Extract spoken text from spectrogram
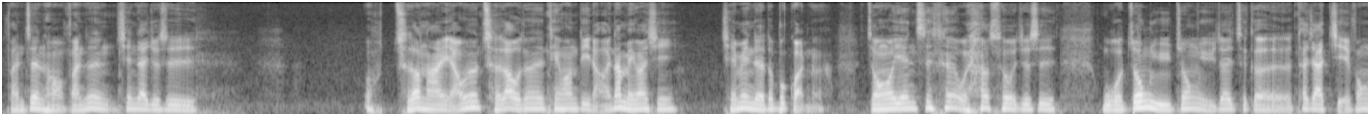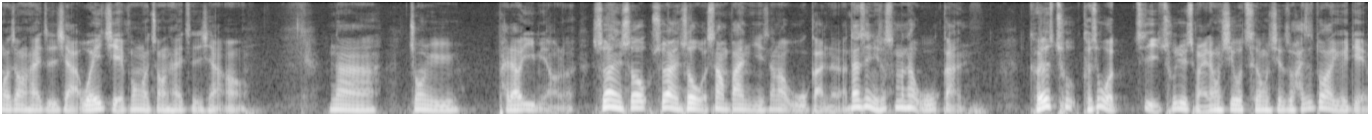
反正哈，反正现在就是哦，扯到哪里啊？我说扯到我真的是天荒地老，欸，那没关系，前面的都不管了。总而言之呢，我要说就是，我终于终于在这个大家解封的状态之下，未解封的状态之下哦，那终于排到疫苗了。虽然说虽然说我上班已经上到无感了，但是你说上班到无感，可是出可是我自己出去买东西或吃东西的时候，还是多少有一点。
